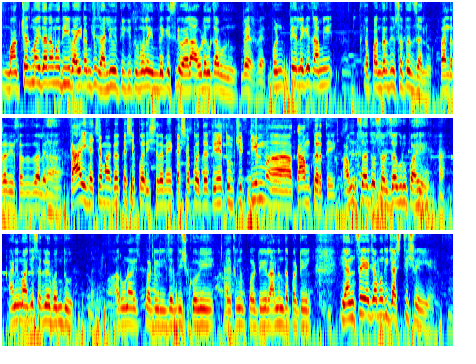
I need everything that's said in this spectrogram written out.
मागच्याच मैदानामध्ये ही बाईट आमची झाली होती की तुम्हाला हिंद केसरी व्हायला आवडेल का म्हणून. बरं बरं. पण ते लगेच आम्ही पंधरा दिवसातच झालो. पंधरा दिवसाचं झालं. काय ह्याच्या मागं कसे परिश्रम आहे? कशा पद्धतीने तुमची टीम काम करते? आमचा जो सर्जा ग्रुप आहे. आणि माझे सगळे बंधू अरुणाश पाटील जगदीश कोळी एकनाथ पाटील आनंद पाटील यांचं याच्यामध्ये जास्ती श्रेय आहे.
